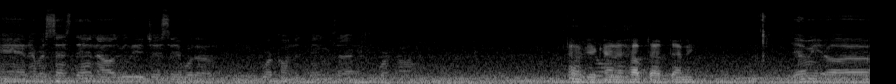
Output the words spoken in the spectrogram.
and ever since then, I was really just able to work on the things that I need to work on. How have you kind of helped out Demie? Demie, uh,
